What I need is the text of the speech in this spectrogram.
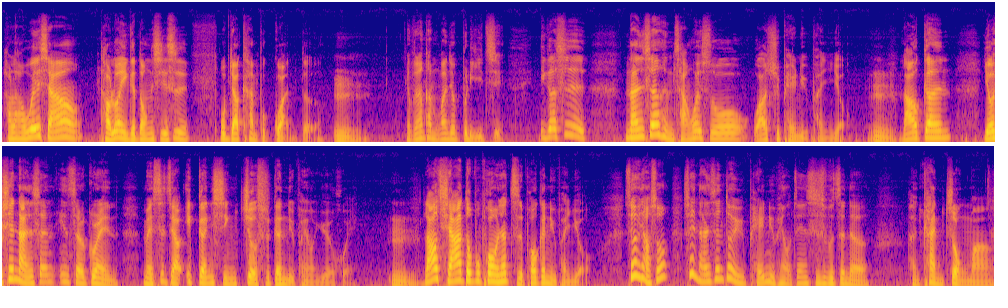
好啦，我也想要讨论一个东西，是我比较看不惯的。嗯，也不算看不惯，就不理解。一个是男生很常会说我要去陪女朋友，嗯，然后跟有些男生 Instagram 每次只要一更新就是跟女朋友约会。嗯，然后其他都不 po，人家只 po 跟女朋友，所以我想说，所以男生对于陪女朋友这件事是不是真的很看重吗？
